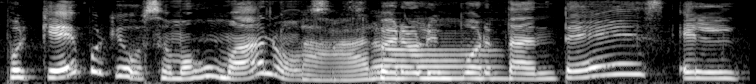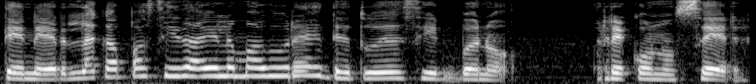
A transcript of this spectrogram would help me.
por qué? Porque somos humanos. Claro. Pero lo importante es el tener la capacidad y la madurez de tú decir, bueno, reconocer,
